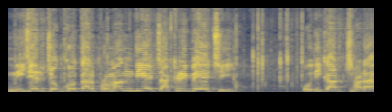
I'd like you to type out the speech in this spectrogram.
নিজের যোগ্যতার প্রমাণ দিয়ে চাকরি পেয়েছি। অধিকার ছাড়া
